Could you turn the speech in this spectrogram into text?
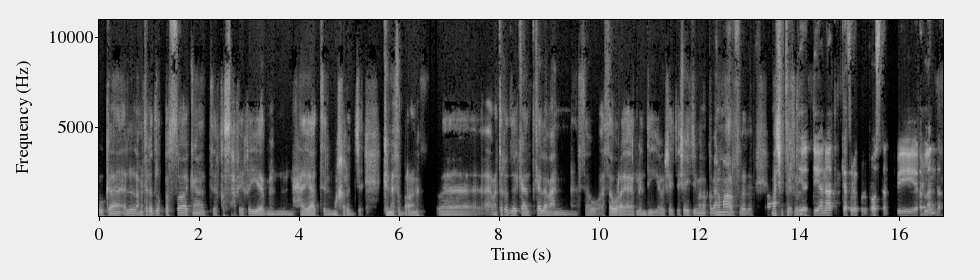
هو كان اعتقد القصة كانت قصه حقيقيه من حياه المخرج كينيث برانا واعتقد كانت تتكلم عن ثو- ثورة إيرلندية أو شيء شيء من القبيل. أنا ما أعرف ما شفت الفيلم الديانات الكاثوليك والبروستنت بايرلندا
